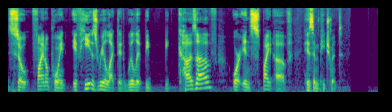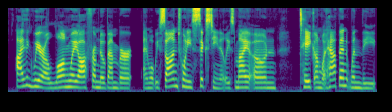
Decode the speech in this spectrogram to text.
so, final point if he is reelected, will it be because of or in spite of his impeachment? I think we are a long way off from November. And what we saw in 2016, at least my own take on what happened when the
